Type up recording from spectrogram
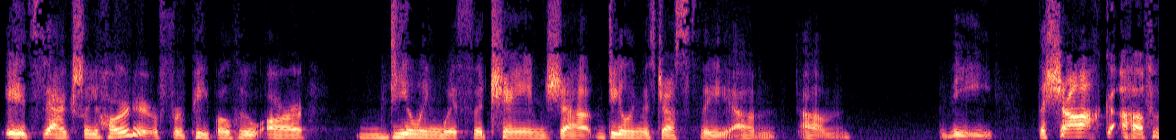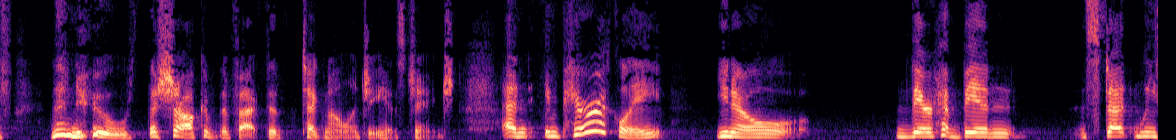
it's actually harder for people who are dealing with the change, uh, dealing with just the um, um, the the shock of the new, the shock of the fact that technology has changed. And empirically, you know, there have been stu- we,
